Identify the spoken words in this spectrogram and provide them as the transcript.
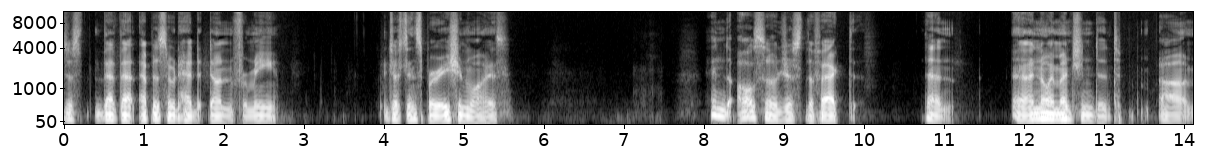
just that that episode had done for me just inspiration wise and also just the fact that I know I mentioned it um,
